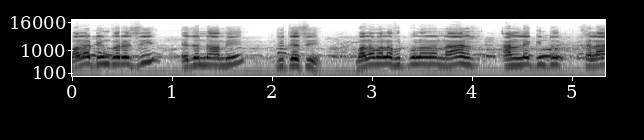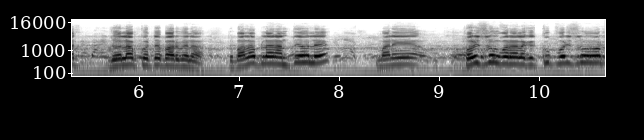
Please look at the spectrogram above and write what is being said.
ভালো টিম করেছি, এজন্য আমি জিতেছি। ভালো ভালো ফুটবলার না আনলে কিন্তু খেলা জয়লাভ করতে পারবে না। তো ভালো প্লেয়ার আনতে হলে মানে পরিশ্রম করা লাগে, খুব পরিশ্রমের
